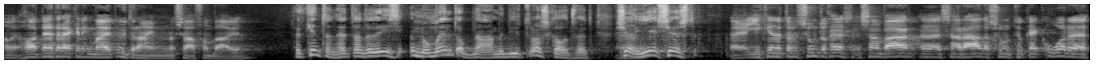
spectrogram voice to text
Oh, Houd net rekening met het uitrijden of zo van buien. Dat kent dan net, want dat is een momentopname die teruggescoot wordt. Zo. Nou ja, je kent het toch, zo'n toch zijn waar, eh, zijn radar, zo'n natuurlijk, kijk, oren,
